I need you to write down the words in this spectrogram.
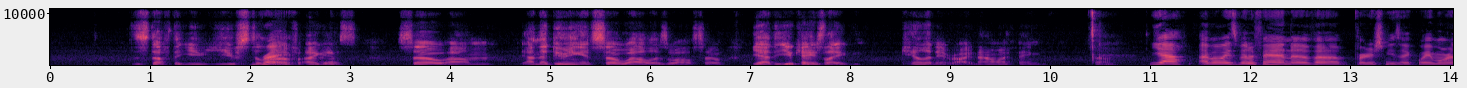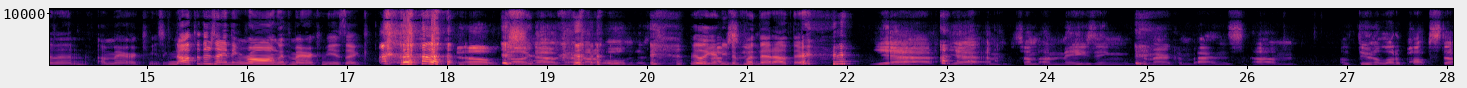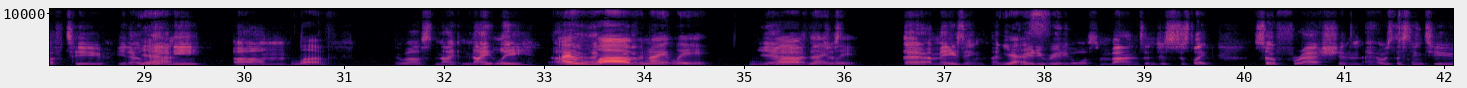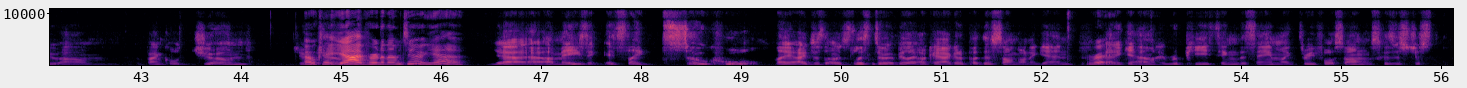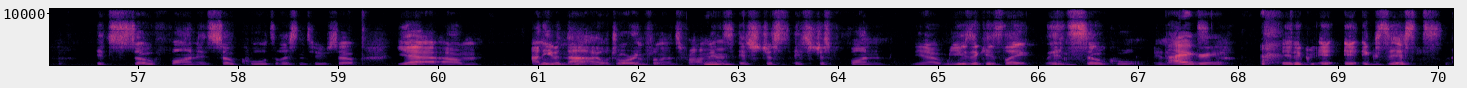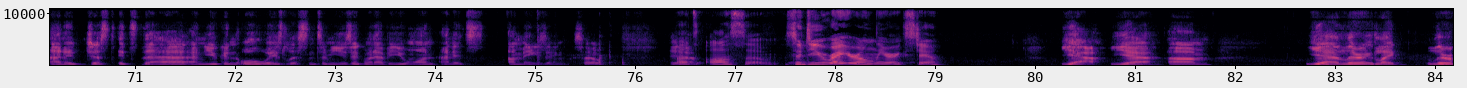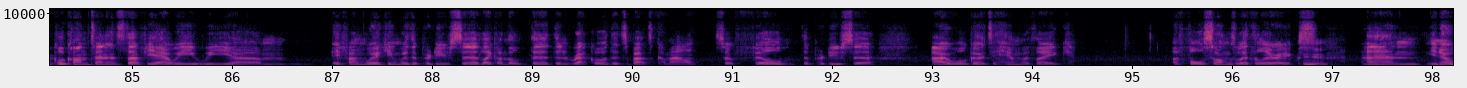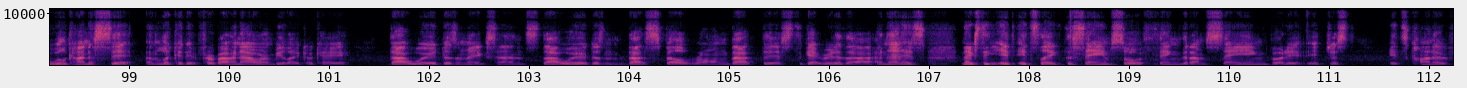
the stuff that you used to Right. love, I guess. So, um, and they're doing it so well as well. So, yeah, the UK is like killing it right now. I think. So, Yeah, I've always been a fan of uh, British music way more than American music. Not that there's anything wrong with American music. no, oh no, no, not at all. There's- I feel like I need to put that out there. Yeah, yeah, um, some amazing American bands. Um, are doing a lot of pop stuff too. You know, Yeah. LANY. Um, love. who else? Night Nightly. I uh, love incredible. Nightly. Yeah, love they're just- Nightly. They're amazing. Like Yes. really, really awesome bands, and just just like so fresh. And I was listening to um, a band called Joan. Jim Okay, Joan. yeah, I've heard of them too. Yeah. Yeah, amazing. It's like so cool. Like I just I would just listen to it and be like, okay, I got to put this song on again. Right? And again I'm like repeating the same like three four songs because it's just it's so fun it's so cool to listen to so yeah um and even that i'll draw influence from Mm-hmm. it's it's just it's just fun you know music is like it's so cool you know I agree. It, it it exists and it just it's there and you can always listen to music whenever you want and it's amazing so yeah That's awesome. So do you write your own lyrics too? Yeah, yeah. Um yeah, lyric like lyrical content and stuff, yeah, we we um if I'm working with a producer, like on the, the the record that's about to come out, so Phil, the producer, I will go to him with like a full song's worth of lyrics. Mhm. And, you know, we'll kind of sit and look at it for about an hour and be like, okay, that word doesn't make sense. That word doesn't that's spelt wrong. That this, to get rid of that. And then it's next thing it, it's like the same sort of thing that I'm saying, but it, it just it's kind of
